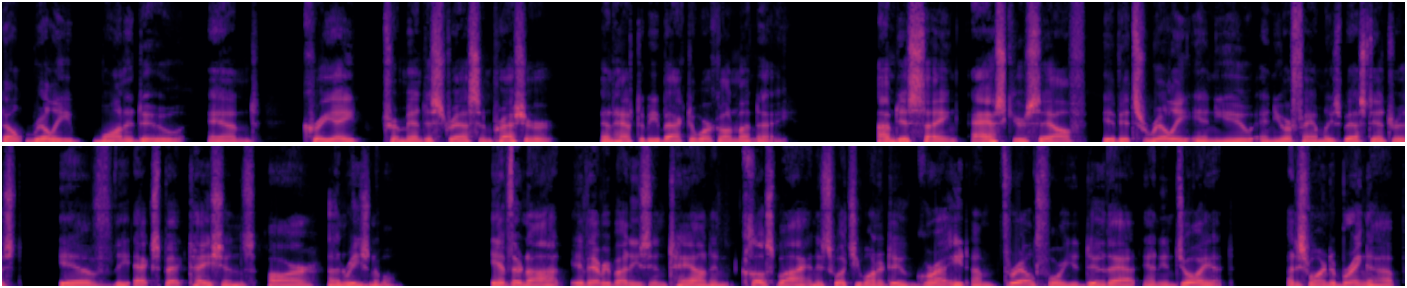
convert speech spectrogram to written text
don't really want to do, and create tremendous stress and pressure and have to be back to work on Monday. I'm just saying, ask yourself if it's really in you and your family's best interest if the expectations are unreasonable. If they're not, if everybody's in town and close by and it's what you want to do, great. I'm thrilled for you. Do that and enjoy it. I just wanted to bring up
